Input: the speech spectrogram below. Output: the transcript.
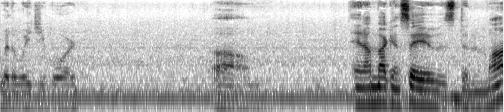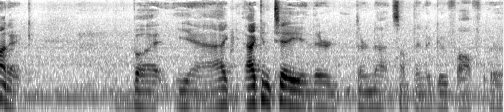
with a Ouija board. Um, and I'm not gonna say it was demonic, but yeah, I, I can tell you they're they're not something to goof off with.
